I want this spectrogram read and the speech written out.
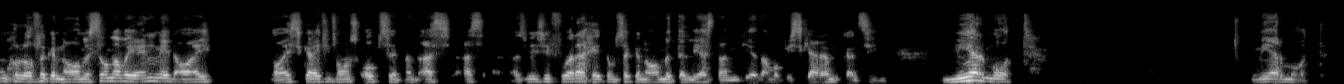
ongelooflike name. Sal nou wil jy nie net daai daai skyfie vir ons opsit want as as as mens die voorreg het om sulke name te lees dan moet jy dit dan op die skerm kan sien. Meermot. Meermot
